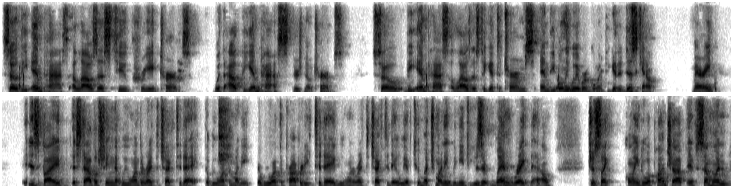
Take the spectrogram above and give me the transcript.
So the impasse allows us to create terms. Without the impasse, there's no terms. So the impasse allows us to get to terms. And the only way we're going to get a discount, Mary, is by establishing that we want to write the check today, that we want the money, that we want the property today. We want to write the check today. We have too much money. We need to use it when right now. Just like going to a pawn shop. If someone,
